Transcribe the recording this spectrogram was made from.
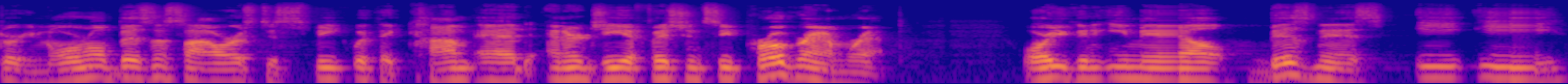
during normal business hours to speak with a ComEd Energy Efficiency Program rep. Or you can email businessee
